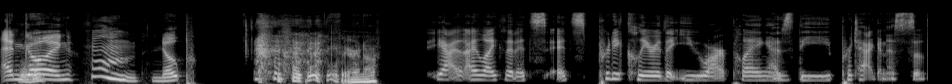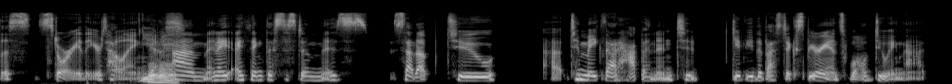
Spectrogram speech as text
and Mhm. going, hmm, nope. Fair enough. yeah, I I like that it's it's pretty clear that you are playing as the protagonists of this story that you're telling. Yes. Um, and I, I think the system is set up to uh, to make that happen and to give you the best experience while doing that.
